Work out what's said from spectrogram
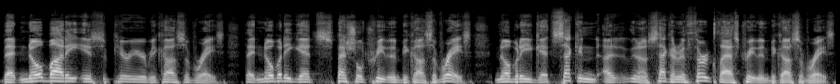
that nobody is superior because of race, that nobody gets special treatment because of race, nobody gets second, uh, you know, second or third class treatment because of race.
